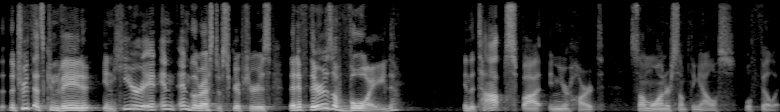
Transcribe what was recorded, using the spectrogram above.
The, the truth that's conveyed in here and, and, and the rest of Scripture is that if there is a void in the top spot in your heart, someone or something else will fill it.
